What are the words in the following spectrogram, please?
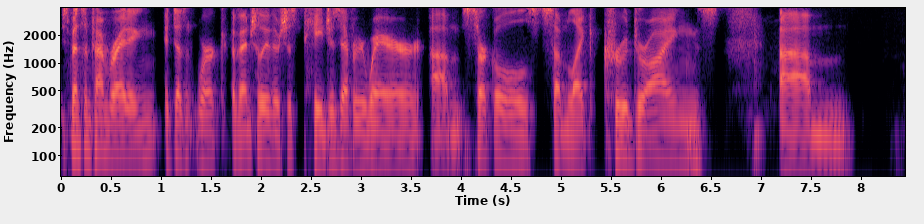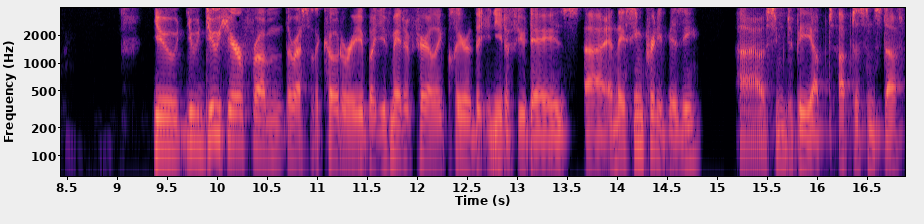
You spend some time writing, it doesn't work. Eventually there's just pages everywhere, um, circles, some like crude drawings. Um you you do hear from the rest of the coterie, but you've made it fairly clear that you need a few days, uh, and they seem pretty busy. Uh, seem to be up to, up to some stuff.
